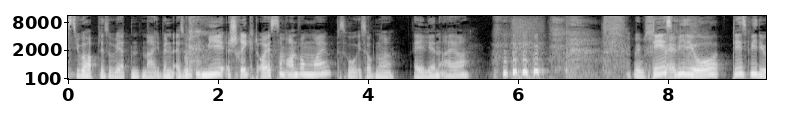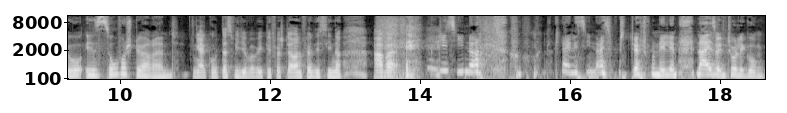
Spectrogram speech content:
bist überhaupt nicht so wertend. Nein, ich bin, also mir schreckt alles am Anfang mal. So, ich sag nur Alien-Eier. Das. Video, das Video ist so verstörend. Ja gut, das Video war wirklich verstörend für die Sina. Aber Die Sina, die kleine Sina ist verstört von Alien. Nein, also Entschuldigung.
